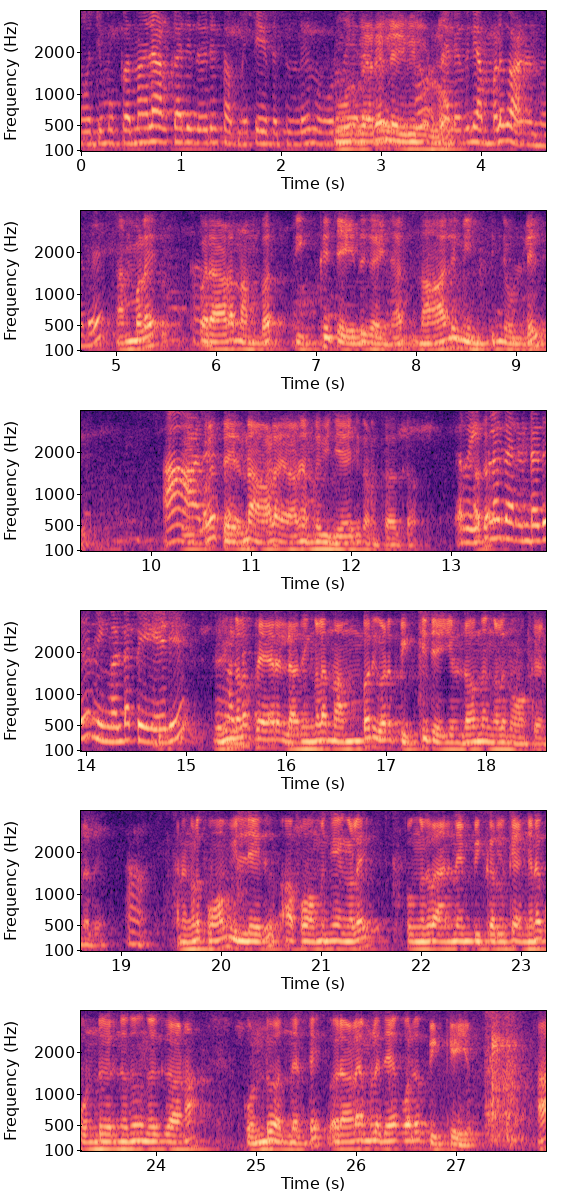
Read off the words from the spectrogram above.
നൂറ്റി മുപ്പത്തിനാല് ആൾക്കാർ ഇതുവരെ സബ്മിറ്റ് ചെയ്തിട്ടുണ്ട്. നൂറ് നൂറ് പേരെ പേരാണ് ലൈവിലുള്ളൂ. നിലവിൽ നമ്മൾ കാണുന്നത്. നമ്മൾ ഒരാളെ നമ്പർ പിക്ക് ചെയ്ത് കഴിഞ്ഞാൽ നാല് മിനിറ്റിനുള്ളിൽ ആ ആൾ തരുന്ന ആളെയാണ് നമ്മൾ വിജയമായിട്ട് കണക്കാക്കുക. റീപ്ലൈ തരേണ്ടത് നിങ്ങളുടെ പേര് നിങ്ങളുടെ പേരല്ല നിങ്ങളെ നമ്പർ ഇവിടെ പിക്ക് ചെയ്യണ്ടോ നിങ്ങൾ നോക്കേണ്ടത്. നിങ്ങൾ ഫോം ഫില്ല് ചെയ്തു ആ ഫോമിൽ ഞങ്ങൾ ഇപ്പോൾ നിങ്ങളുടെ പിക്കറിലേക്ക് എങ്ങനെ കൊണ്ടുവരുന്നത് നിങ്ങൾക്ക് കാണാം. കൊണ്ടുവന്നിട്ട് ഒരാളെ നമ്മൾ ഇതേപോലെ പിക്ക് ചെയ്യും. ആ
